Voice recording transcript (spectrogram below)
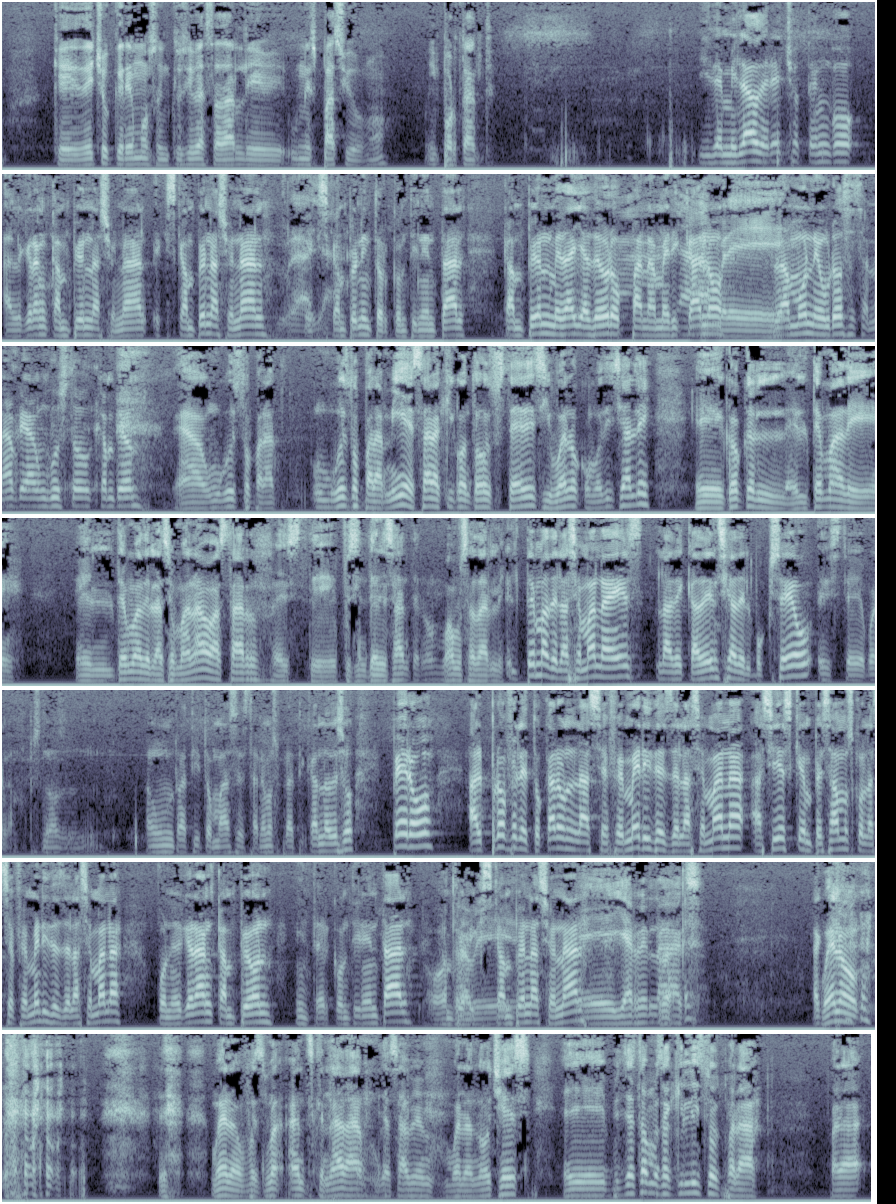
que de hecho queremos inclusive hasta darle un espacio ¿no? importante. Y de mi lado derecho tengo al gran campeón nacional, ex campeón nacional, ex campeón intercontinental, campeón medalla de oro panamericano, Ramón Neurosa Sanabria. Un gusto, campeón. Ah, un gusto para un gusto para mí estar aquí con todos ustedes y bueno, como dice Ale, eh, creo que el, el tema de el tema de la semana va a estar este pues interesante, ¿no? Vamos a darle. El tema de la semana es la decadencia del boxeo. Este, bueno, pues nos, un ratito más estaremos platicando de eso, pero al profe le tocaron las efemérides de la semana, así es que empezamos con las efemérides de la semana con el gran campeón intercontinental, Otra ex campeón nacional. Eh, ya relax. Aquí- Bueno, bueno, pues antes que nada, ya saben, buenas noches. Eh, pues ya estamos aquí listos para, para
